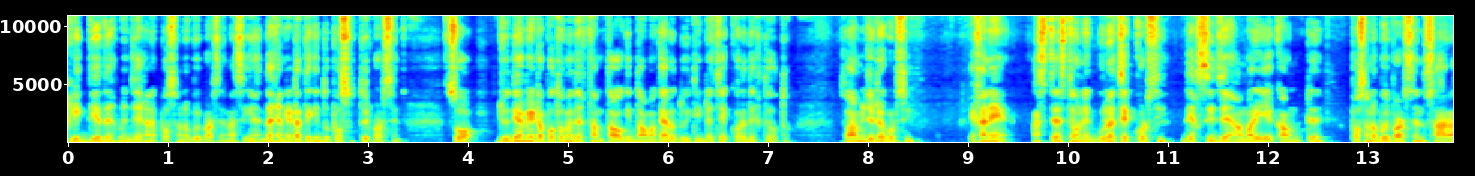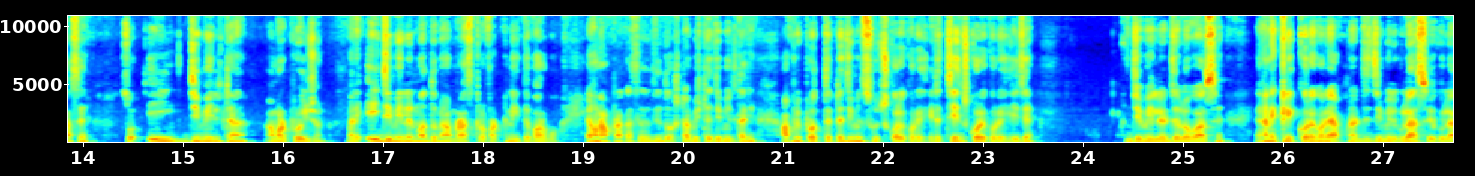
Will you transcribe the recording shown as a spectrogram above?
ক্লিক দিয়ে দেখবেন যে এখানে পঁচানব্বই পার্সেন্ট আছে কিনা। দেখেন, এটাতে কিন্তু পঁচাত্তর পার্সেন্ট সো যদি আমি এটা প্রথমে দেখতাম, তাও কিন্তু আমাকে আরও দুই, তিনটা চেক করে দেখতে হতো। সো আমি যেটা করছি, এখানে আস্তে আস্তে অনেকগুলো চেক করছি। দেখছি যে আমার এই অ্যাকাউন্টে পঁচানব্বই পার্সেন্ট সার আছে। সো এই জিমেলটা আমার প্রয়োজন। মানে এই জিমেলের মাধ্যমে আমরা আজকের অফারটা নিতে পারব। এখন আপনার কাছে যদি দশটা, বিশটা জিমেল থাকে, আপনি প্রত্যেকটা জিমেল সুইচ করে করে, এটা চেঞ্জ করে করে, এই যে জিমেলের যে লোগো আছে, এখানে ক্লিক করে করে আপনার যে জিমেলগুলো আছে, ওইগুলো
